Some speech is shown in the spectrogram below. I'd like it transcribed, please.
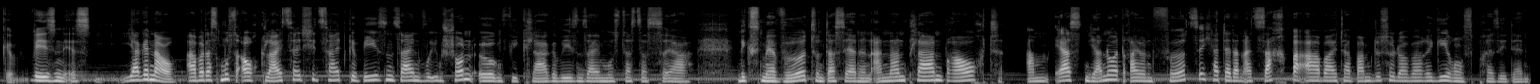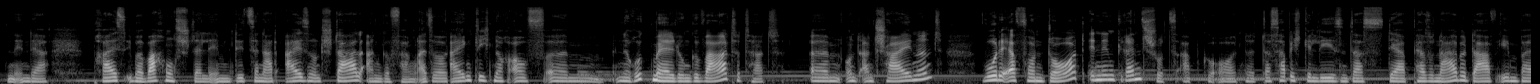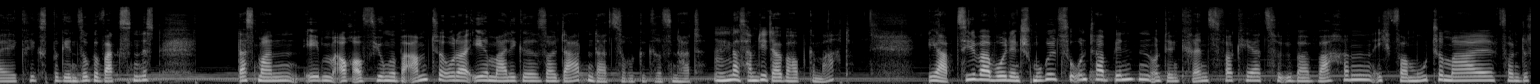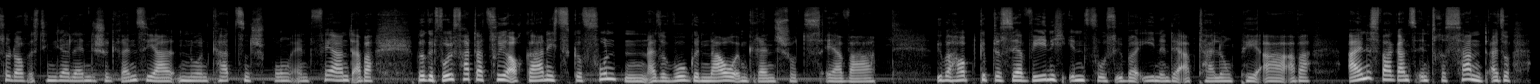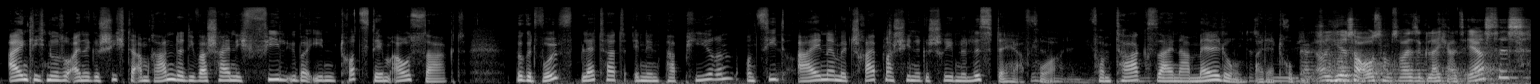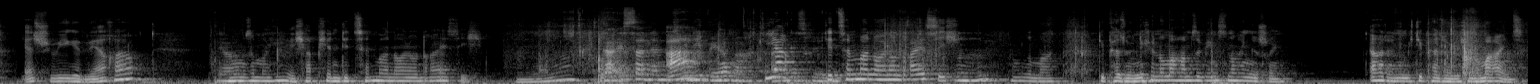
gewesen ist. Ja, genau. Aber das muss auch gleichzeitig die Zeit gewesen sein, wo ihm schon irgendwie klar gewesen sein muss, dass das ja nichts mehr wird und dass er einen anderen Plan braucht. Am 1. Januar 1943 hat er dann als Sachbearbeiter beim Düsseldorfer Regierungspräsidenten in der Preisüberwachungsstelle im Dezernat Eisen und Stahl angefangen. Also eigentlich noch auf ähm, eine Rückmeldung gewartet hat. Ähm, und anscheinend wurde er von dort in den Grenzschutz abgeordnet. Das habe ich gelesen, dass der Personalbedarf eben bei Kriegsbeginn so gewachsen ist, dass man eben auch auf junge Beamte oder ehemalige Soldaten da zurückgegriffen hat. Mhm, was haben die da überhaupt gemacht? Ja, Ziel war wohl, den Schmuggel zu unterbinden und den Grenzverkehr zu überwachen. Ich vermute mal, von Düsseldorf ist die niederländische Grenze ja nur ein Katzensprung entfernt. Aber Birgit Wulff hat dazu ja auch gar nichts gefunden, also wo genau im Grenzschutz er war. Überhaupt gibt es sehr wenig Infos über ihn in der Abteilung PA. Aber eines war ganz interessant, also eigentlich nur so eine Geschichte am Rande, die wahrscheinlich viel über ihn trotzdem aussagt. Birgit Wulff blättert in den Papieren und zieht eine mit Schreibmaschine geschriebene Liste hervor vom Tag seiner Meldung bei der Truppe. Also hier ist er ausnahmsweise gleich als erstes. Eschwege Vera. Ja. Gucken Sie mal hier, ich habe hier einen Dezember 39. Da ist er nämlich ah, in die Wehrmacht Ja. Dezember 39. Mhm. mal. Die persönliche Nummer haben sie wenigstens noch hingeschrieben. Er hatte nämlich die persönliche Nummer 1.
